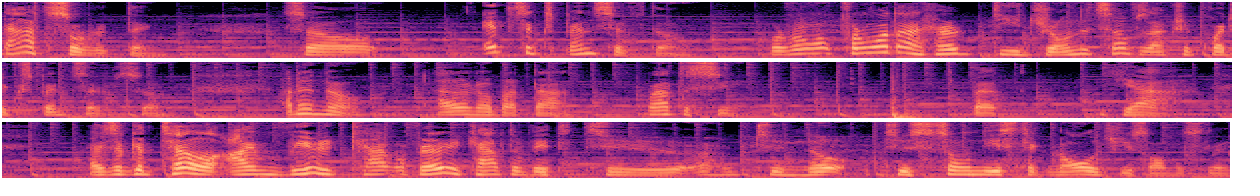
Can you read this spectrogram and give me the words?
that sort of thing. So it's expensive though. From what i heard the drone itself is actually quite expensive so i don't know. I don't know about that. We'll have to see but yeah as you can tell, I'm very very captivated to uh, to know to Sony's technologies, honestly.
